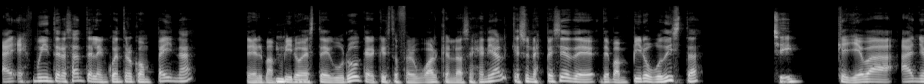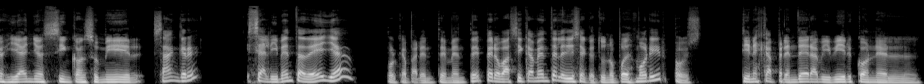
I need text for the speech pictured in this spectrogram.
es muy interesante el encuentro con Peina, el vampiro este gurú, que el Christopher Walken lo hace genial, que es una especie de, de vampiro budista. Sí. Que lleva años y años sin consumir sangre. Se alimenta de ella, porque aparentemente, pero básicamente le dice que tú no puedes morir, pues tienes que aprender a vivir con el...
